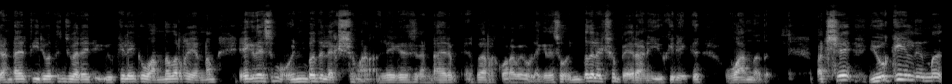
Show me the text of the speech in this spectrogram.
രണ്ടായിരത്തി ഇരുപത്തിയഞ്ച് വരെ യു കെയിലേക്ക് വന്നവരുടെ എണ്ണം ഏകദേശം ഒൻപത് ലക്ഷമാണ്. അതിൽ ഏകദേശം രണ്ടായിരം പേരുടെ കുറവേ ഉള്ളൂ. ഏകദേശം ഒൻപത് ലക്ഷം പേരാണ് യു കെയിലേക്ക് വന്നത്. പക്ഷേ യു കെയിൽ നിന്ന്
